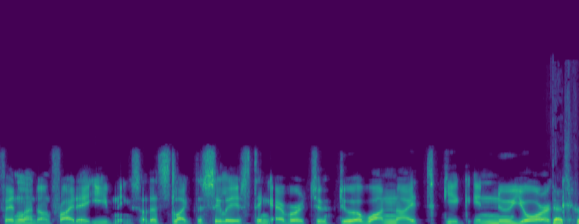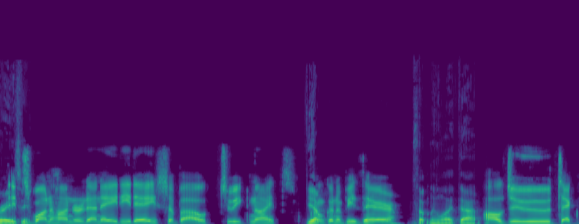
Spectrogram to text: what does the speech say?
Finland on Friday evening. So that's like the silliest thing ever to do a one night gig in New York. That's crazy. It's 180 days about to Ignite. Yep. I'm going to be there. Something like that. I'll do Tech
